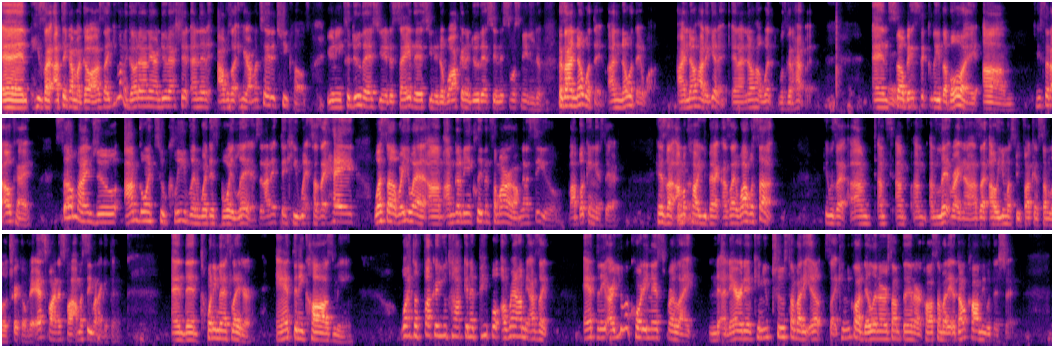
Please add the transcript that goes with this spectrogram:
And he's like, I think I'm gonna go. I was like, You gonna go down there and do that shit? And then I was like, Here, I'm gonna tell you the cheat codes. You need to do this, you need to say this, you need to walk in and do this, and this is what you need to do. Because I know what they I know what they want. I know how to get it, and I know how what was gonna happen. And so basically the boy, um, he said, Okay. So mind you, I'm going to Cleveland where this boy lives. And I didn't think he went. So I was like, hey, what's up? Where you at? Um, I'm gonna be in Cleveland tomorrow. I'm gonna see you. My booking is there. He's like, I'm gonna call you back. I was like, wow, what's up? He was like, I'm I'm I'm I'm, lit right now. I was like, oh, you must be fucking some little trick over there. It's fine, it's fine. I'm gonna see when I get there. And then 20 minutes later, Anthony calls me. What the fuck are you talking to people around me? I was like, Anthony, are you recording this for like a narrative? Can you choose somebody else? Like, can you call Dylan or something, or call somebody? Don't call me with this shit.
